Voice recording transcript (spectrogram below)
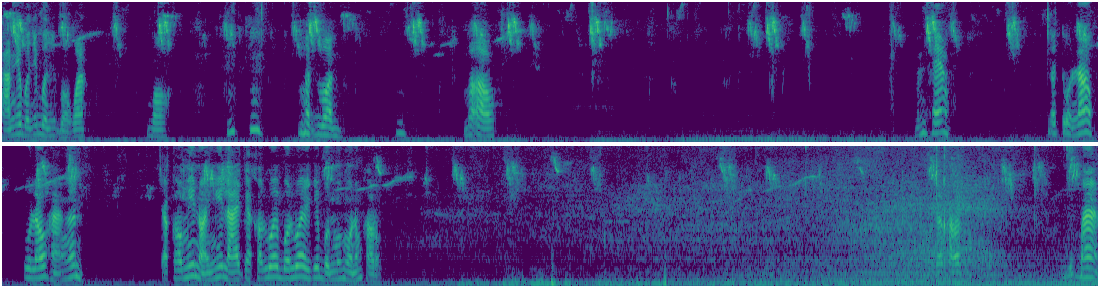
ถามยาบนยาบนจะบอกว่าบอกมัดบอลบ่เอามันแพงแล้วตัวเราตัวเราหาเงิน จากเขามีหน่อยมีหลายจากเขารวยบ่รวยจะบ่นโมโหน้ำเขาหรอกแล้วเขาหยิบมาก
